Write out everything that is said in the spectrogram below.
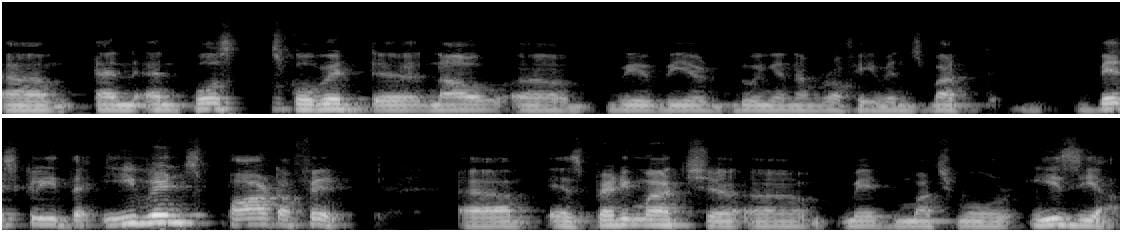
um, and and post COVID uh, now we we are doing a number of events, but basically the events part of it uh, is pretty much uh, uh, made much more easier.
